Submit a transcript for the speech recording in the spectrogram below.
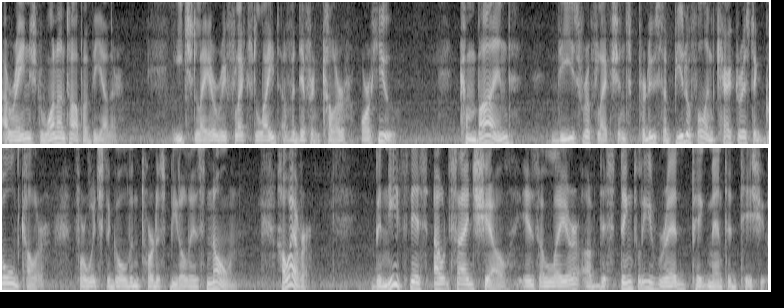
arranged one on top of the other. Each layer reflects light of a different color or hue. Combined, these reflections produce a beautiful and characteristic gold color for which the golden tortoise beetle is known. However, beneath this outside shell is a layer of distinctly red pigmented tissue.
